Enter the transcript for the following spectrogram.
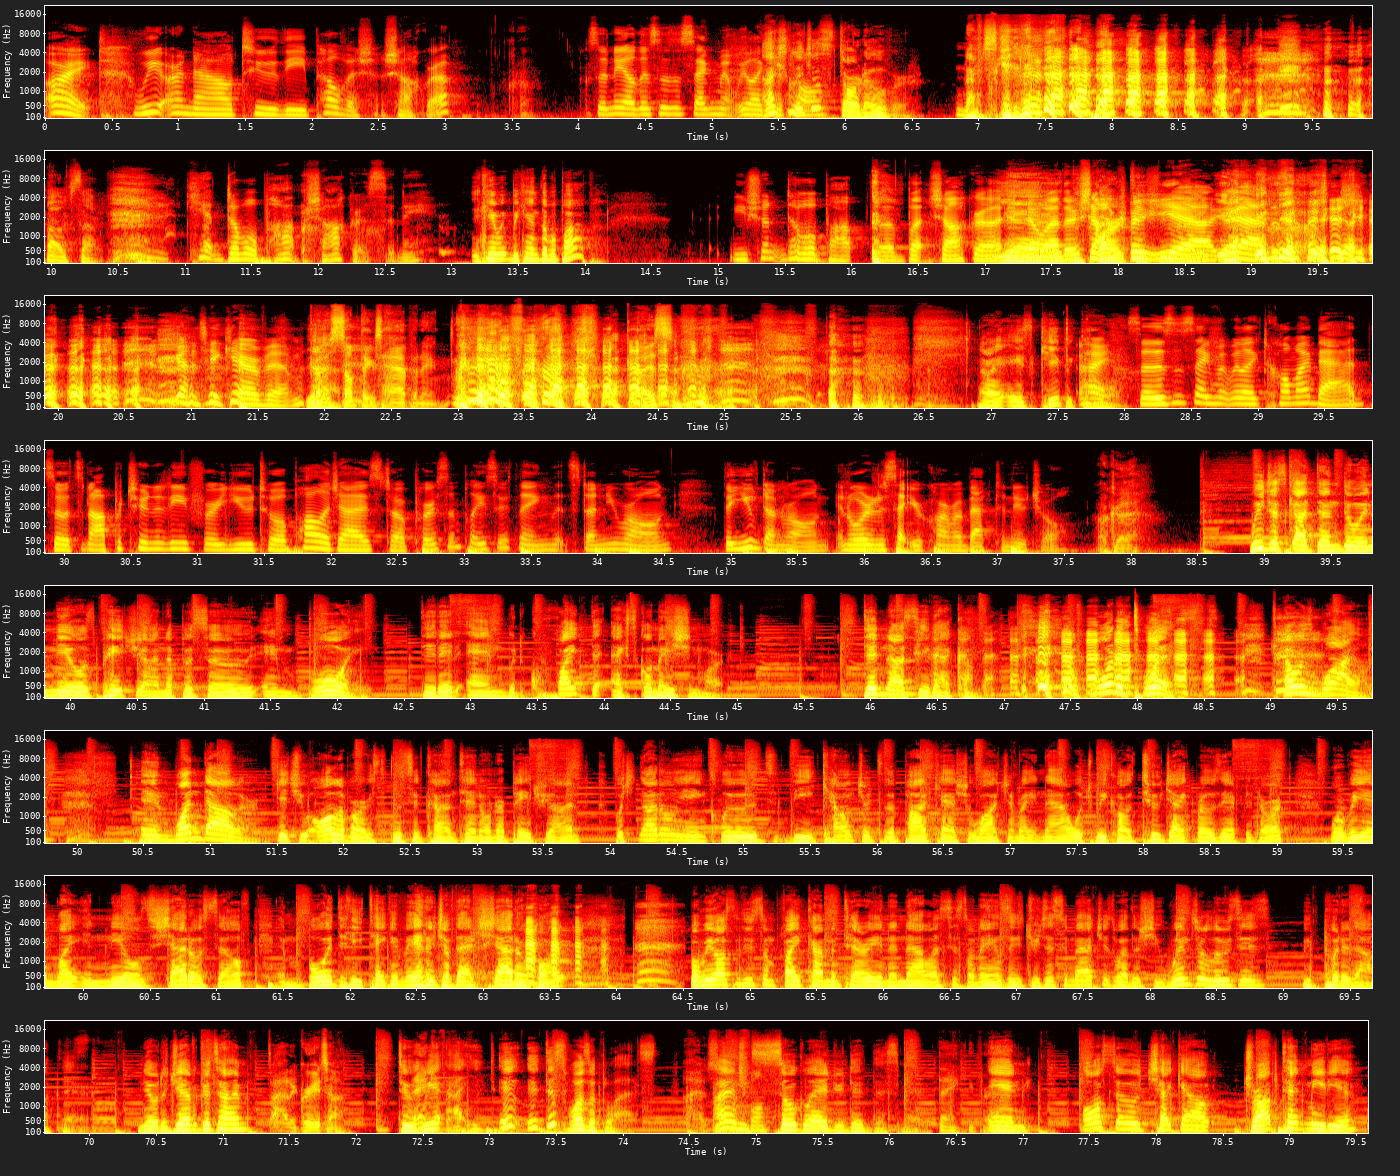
All right, we are now to the pelvis chakra. Okay. So Neil, this is a segment we like Actually, to call. just start over. No, I'm just kidding. I'm sorry. Can't double pop chakras, Sidney. You can't. We can't double pop. You shouldn't double pop the butt chakra and no other chakra. tissue, yeah, right? yeah, Yeah. the scar tissue. you got to take care of him. Yeah. Guys, something's happening. Guys. All right, Ace, keep it All going. right, so this is a segment we like to call My Bad. So it's an opportunity for you to apologize to a person, place, or thing that's done you wrong, that you've done wrong, in order to set your karma back to neutral. Okay. We just got done doing Neil's Patreon episode, and boy, did it end with quite the exclamation mark. Did not see that coming. what a twist. That was wild. And $1 gets you all of our exclusive content on our Patreon, which not only includes the counter to the podcast you're watching right now, which we call Two Jacked Bros After Dark, where we enlighten Neil's shadow self. And boy, did he take advantage of that shadow part. But we also do some fight commentary and analysis on Ansley's jiu-jitsu matches, whether she wins or loses. We put it out there. Neil, did you have a good time, I had a great time. dude? Thank we. I, it, it, this was a blast. I had so I am so glad you did this, man. Thank you for And also check out Drop Tent Media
